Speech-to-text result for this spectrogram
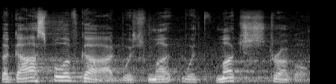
the gospel of God which mu- with much struggle.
